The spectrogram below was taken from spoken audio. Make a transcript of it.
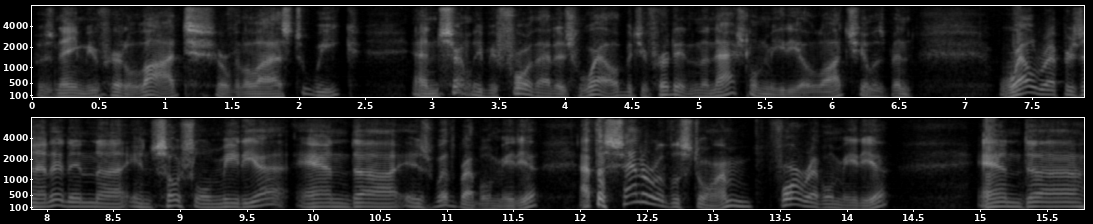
whose name you've heard a lot over the last week, and certainly before that as well, but you've heard it in the national media a lot. Sheila's been well represented in uh, in social media and uh, is with Rebel Media at the center of the storm for Rebel Media, and uh,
